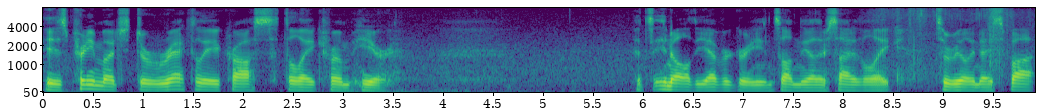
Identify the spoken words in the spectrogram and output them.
is pretty much directly across the lake from here. It's in all the evergreens on the other side of the lake. It's a really nice spot.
